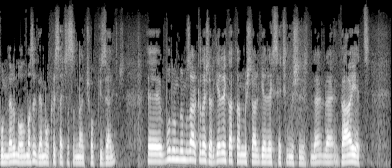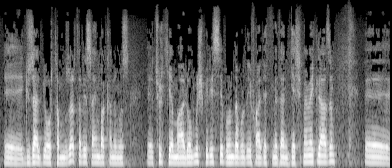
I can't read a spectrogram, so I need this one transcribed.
Bunların olması demokrasi açısından çok güzeldir. E, bulunduğumuz arkadaşlar gerek atanmışlar gerek seçilmişlerle gayet e, güzel bir ortamımız var. Tabii Sayın Bakanımız e, Türkiye mal olmuş birisi. Bunu da burada ifade etmeden geçmemek lazım. E,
